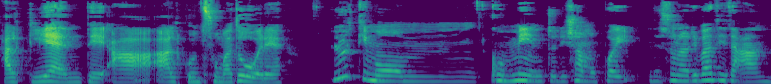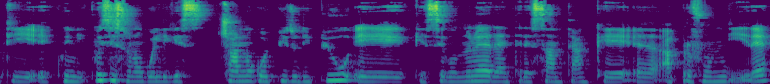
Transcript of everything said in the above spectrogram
al cliente, a, al consumatore. L'ultimo mm, commento, diciamo, poi ne sono arrivati tanti e quindi questi sono quelli che ci hanno colpito di più e che secondo me era interessante anche eh, approfondire,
